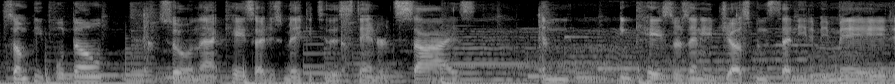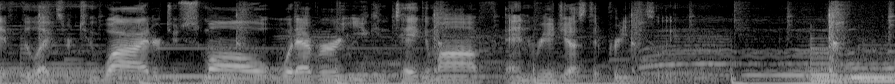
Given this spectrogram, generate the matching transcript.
Some people don't, so in that case, I just make it to the standard size. And in case there's any adjustments that need to be made, if the legs are too wide or too small, whatever, you can take them off and readjust it pretty easily.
